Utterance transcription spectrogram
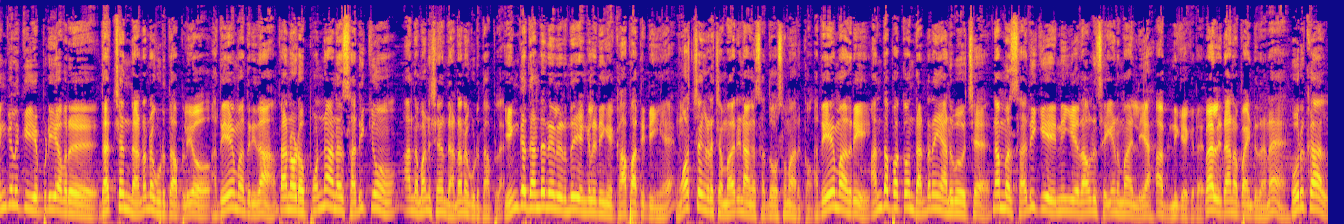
எங்களுக்கு எப்படி அவரு தட்சன் தண்டனை கொடுத்தாப்லயோ அதே மாதிரி தான் தன்னோட பொண்ணான சதிக்கும் அந்த மனுஷன் தண்டனை கொடுத்தாப்ல. எங்க தண்டனையில இருந்து எங்களை நீங்க காப்பாத்திட்டீங்க. மோட்சம் கிடைச்ச மாதிரி நாங்க சந்தோஷமா இருக்கோம். அதே மாதிரி அந்த பக்கம் தண்டனை அனுபவிச்ச நம்ம சதிக்கு நீங்க ஏதாவது செய்யணுமா இல்லையா அப்படின்னு கேக்குறாரு. வேலிடான பாயிண்ட் தானே? ஒரு கால்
